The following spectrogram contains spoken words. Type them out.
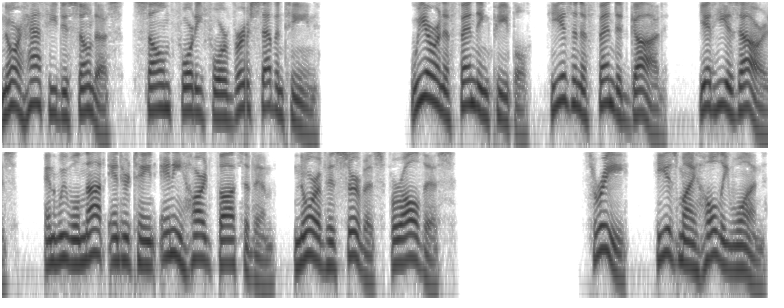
nor hath He disowned us. Psalm 44 verse 17. We are an offending people, He is an offended God, yet He is ours, and we will not entertain any hard thoughts of Him, nor of His service for all this. 3. He is my Holy One.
